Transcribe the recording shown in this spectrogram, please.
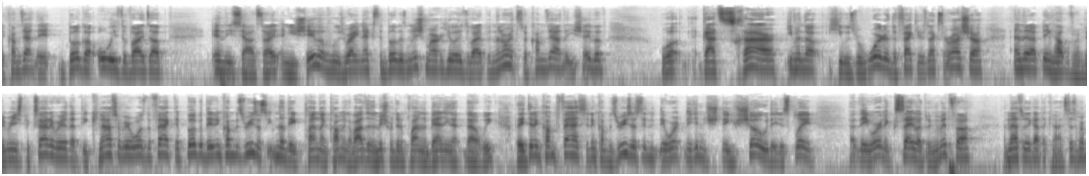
it comes out that Bilga always divides up in the south side, and Yeshevav, who's right next to Bilga's Mishmar, he always divides up in the north. So it comes out that Yeshevav well, got schar, even though he was rewarded, the fact that he was next to rasha ended up being helpful for him. The really speaks out over here that the knas over here was the fact that Bilga, they didn't come as Rizos, even though they planned on coming. About the Mishmar didn't plan on abandoning that, that week, but they didn't come fast, they didn't come as Rizos, they, they weren't, they didn't, they showed, they displayed that they weren't excited about doing the mitzvah. And that's where they got the knas. Says Mishmar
